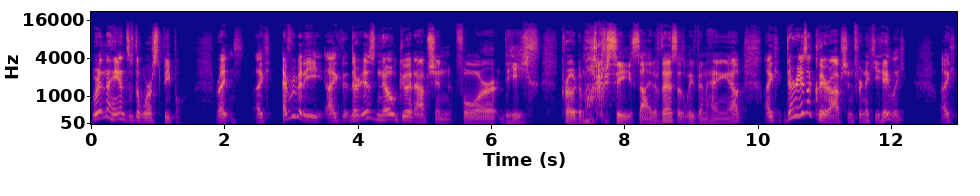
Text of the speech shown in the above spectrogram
we're in the hands of the worst people, right? Like everybody, like there is no good option for the pro democracy side of this as we've been hanging out. Like there is a clear option for Nikki Haley. Like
